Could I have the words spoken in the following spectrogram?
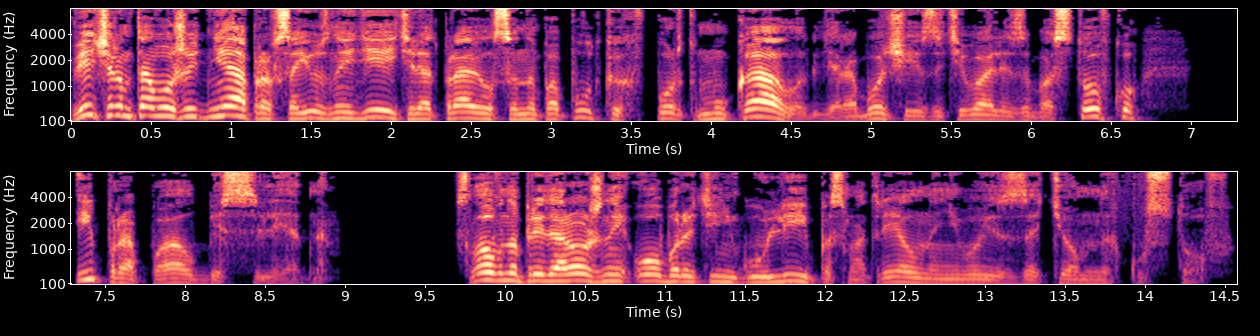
Вечером того же дня профсоюзный деятель отправился на попутках в порт Мукала, где рабочие затевали забастовку, и пропал бесследно. Словно придорожный оборотень Гули посмотрел на него из-за темных кустов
